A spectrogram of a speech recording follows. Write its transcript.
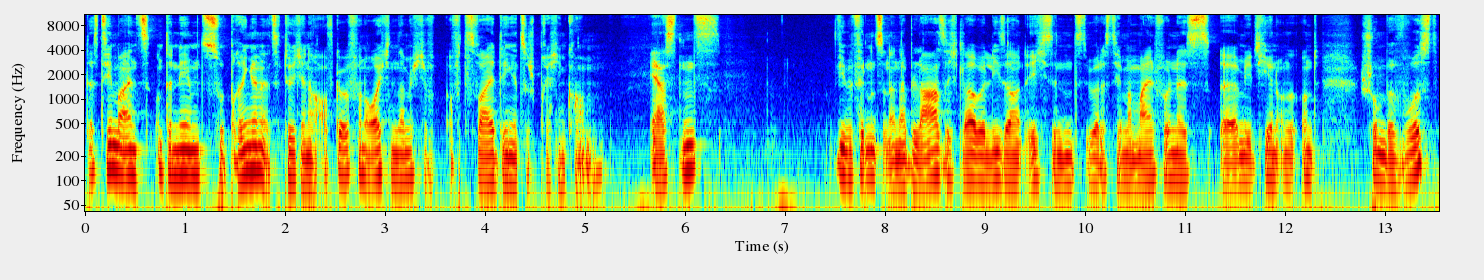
Das Thema ins Unternehmen zu bringen, ist natürlich eine Aufgabe von euch und da möchte ich auf zwei Dinge zu sprechen kommen. Erstens, wir befinden uns in einer Blase. Ich glaube, Lisa und ich sind uns über das Thema Mindfulness, äh, Meditieren und, und, schon bewusst.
